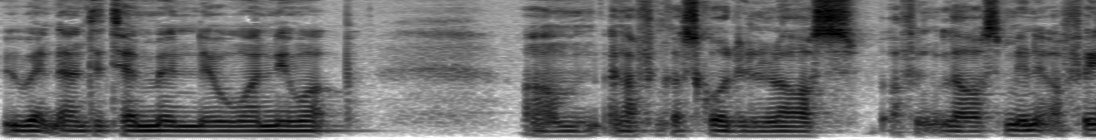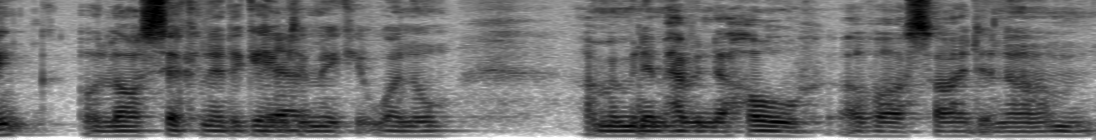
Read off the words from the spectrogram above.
we went down to ten men. They were one 0 up, um, and I think I scored in the last. I think last minute. I think or last second of the game Yeah. to make it one 0 I remember them having the whole of our side, and um,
